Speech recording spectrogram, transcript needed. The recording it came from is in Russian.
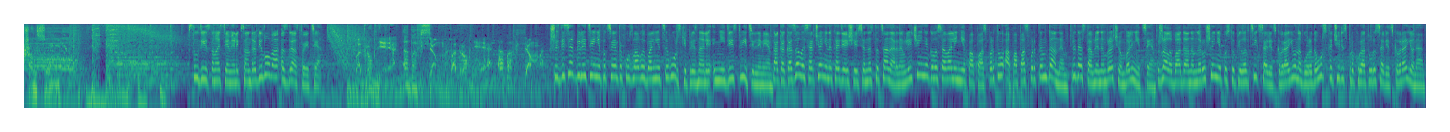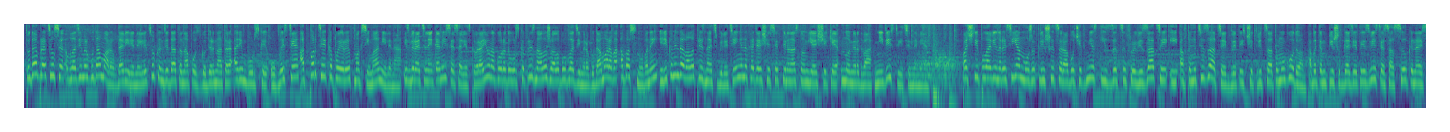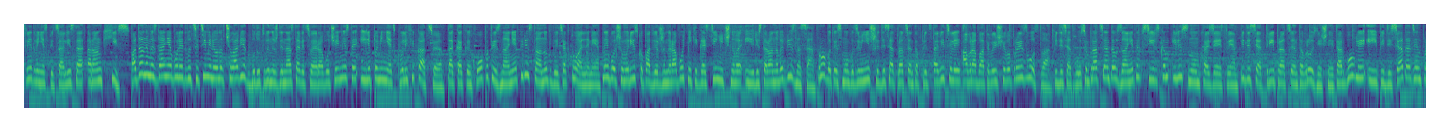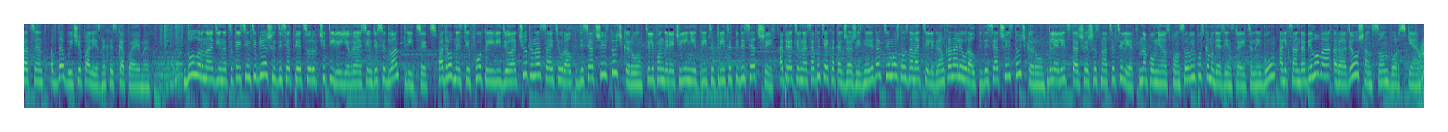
шансон. В студии с новостями Александра Белова. Здравствуйте. Подробнее обо всем. Подробнее обо всем. 60 бюллетеней пациентов узловой больницы в Урске признали недействительными. Как оказалось, арчане, находящиеся на стационарном лечении, голосовали не по паспорту, а по паспортным данным, предоставленным врачом больницы. Жалоба о данном нарушении поступила в ТИК Советского района города Урска через прокуратуру Советского района. Туда обратился Владимир Гудамаров, доверенное лицо кандидата на пост губернатора Оренбургской области от партии КПРФ Максима Амелина. Избирательная комиссия Комиссия Советского района города Урска признала жалобу Владимира Гудамарова обоснованной и рекомендовала признать бюллетени, находящиеся в переносном ящике номер два, недействительными. Почти половина россиян может лишиться рабочих мест из-за цифровизации и автоматизации к 2030 году. Об этом пишет газета «Известия» со ссылкой на исследование специалиста Рангхис. По данным издания, более 20 миллионов человек будут вынуждены оставить свое рабочее место или поменять квалификацию, так как их опыт и знания перестанут быть актуальными. Наибольшему риску подвержены работники гостиничного и ресторанного бизнеса. Роботы смогут заменить 60% представителей обрабатывающего производства. 58% занятых в сельском и лесном хозяйстве, 53% в розничной торговле и 51% в добыче полезных ископаемых. Доллар на 11 сентября 65.44, евро 72.30. Подробности, фото и видео отчеты на сайте урал56.ру. Телефон горячей линии 30 30 56. Оперативные события, а также о жизни редакции можно узнавать в телеграм-канале урал56.ру для лиц старше 16 лет. Напомню, спонсор выпуска магазин «Строительный бум» Александра Белова, радио «Шансон Ворске».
